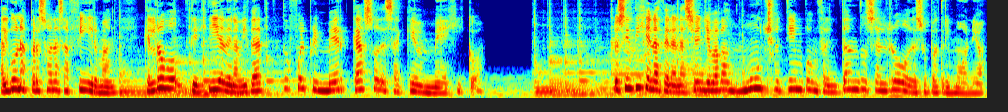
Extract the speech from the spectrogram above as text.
Algunas personas afirman que el robo del día de Navidad no fue el primer caso de saqueo en México. Los indígenas de la nación llevaban mucho tiempo enfrentándose al robo de su patrimonio.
